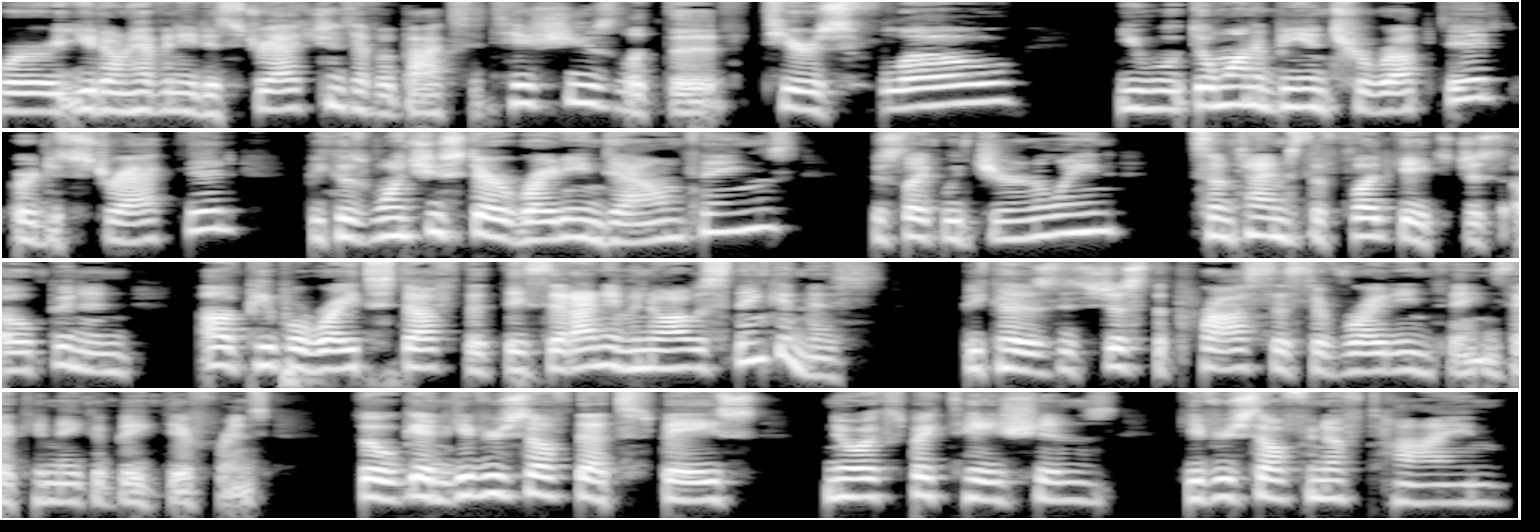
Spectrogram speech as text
where you don't have any distractions, have a box of tissues, let the tears flow. You don't want to be interrupted or distracted because once you start writing down things, just like with journaling, sometimes the floodgates just open and oh, people write stuff that they said, I didn't even know I was thinking this because it's just the process of writing things that can make a big difference. So again, give yourself that space, no expectations, give yourself enough time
